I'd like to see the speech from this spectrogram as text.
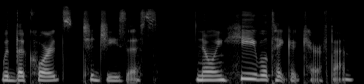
with the cords to Jesus, knowing He will take good care of them.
